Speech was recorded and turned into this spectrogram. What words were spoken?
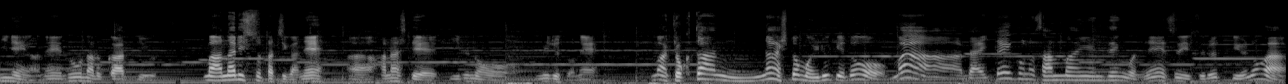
年はね、どうなるかっていう、まあアナリストたちがね、あ話しているのを見るとね、まあ極端な人もいるけど、まあ大体この3万円前後でね、推移するっていうのが、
